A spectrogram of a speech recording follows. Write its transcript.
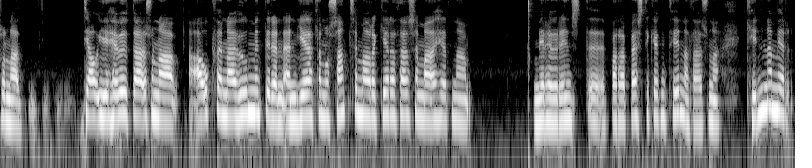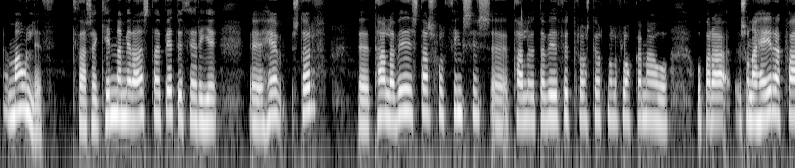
svona, já ég hef auðvitað svona ákveðna hugmyndir en, en ég ætla nú samt sem aður að gera það sem að hérna mér hefur reynst eh, bara best í gegnum tína, það er svona kynna mér málið, það er kynna mér aðstæði betur þegar ég uh, hef störf, uh, tala við starfsfólk þingsins, tala auðvitað við fulltrú á stjórnmálaflokkana og, og bara svona heyra hva,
